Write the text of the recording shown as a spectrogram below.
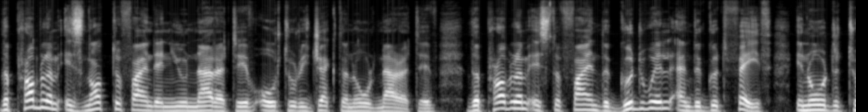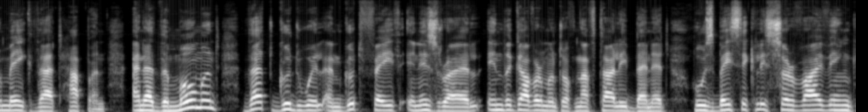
The problem is not to find a new narrative or to reject an old narrative. The problem is to find the goodwill and the good faith in order to make that happen. And at the moment, that goodwill and good faith in Israel, in the government of Naftali Bennett, who is basically surviving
